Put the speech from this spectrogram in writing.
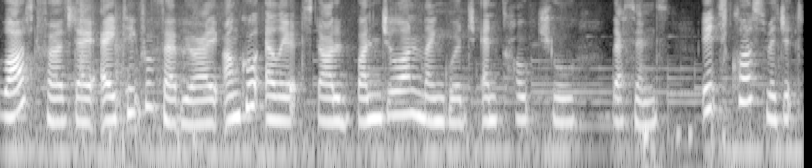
Last Thursday, 18th of February, Uncle Elliot started Bundjalung language and cultural lessons. Each class visits,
